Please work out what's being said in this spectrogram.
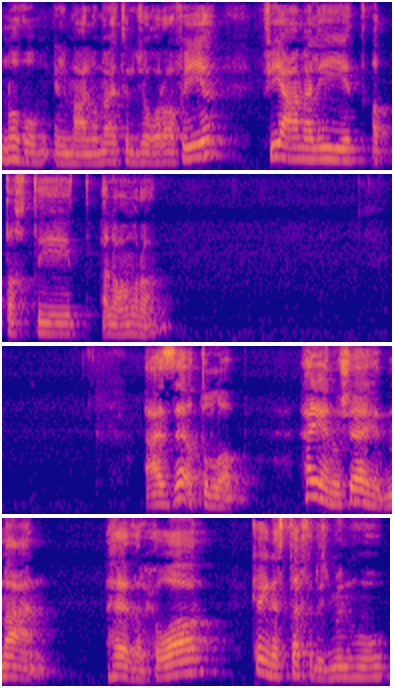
نظم المعلومات الجغرافية في عملية التخطيط العمراني. أعزائي الطلاب هيا نشاهد معا هذا الحوار كي نستخرج منه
